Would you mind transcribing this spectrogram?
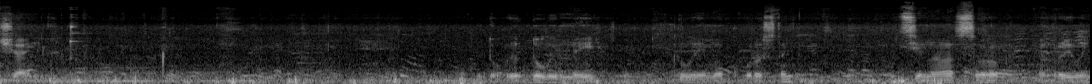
Чайник. Доливний. Клеймо коростень. Ціна 40 гривень.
